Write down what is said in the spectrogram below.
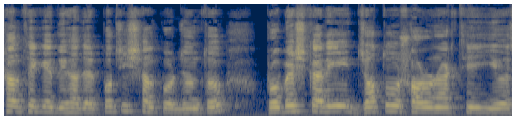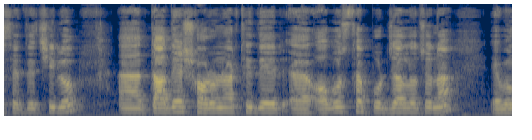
সাল থেকে দুই হাজার পঁচিশ সাল পর্যন্ত প্রবেশকারী যত শরণার্থী ইউএসএতে ছিল তাদের শরণার্থীদের অবস্থা পর্যালোচনা এবং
